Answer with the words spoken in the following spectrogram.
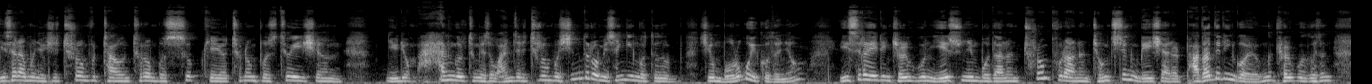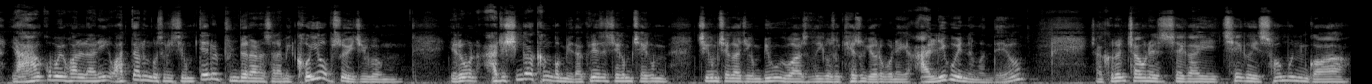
이 사람은 역시 트럼프 타운, 트럼프 스퀘어, 트럼프 스테이션 이런 많은 걸 통해서 완전히 트럼프 신드롬이 생긴 것도 지금 모르고 있거든요. 이스라엘은 결국은 예수님보다는 트럼프라는 정치적 메시아를 받아들인 거예요. 그러니까 결국 이것은 야고보의 환란이 왔다는 것으로 지금 때를 분별하는 사람이 거의 없어요, 지금. 여러분 아주 심각한 겁니다. 그래서 지금 지금 지금 제가 지금 미국에 와서도 이것을 계속 여러분에게 알리고 있는 건데요. 자, 그런 차원에서 제가 이 책의 서문과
